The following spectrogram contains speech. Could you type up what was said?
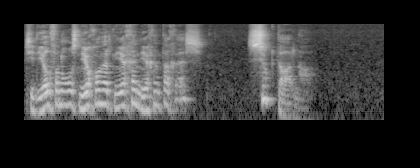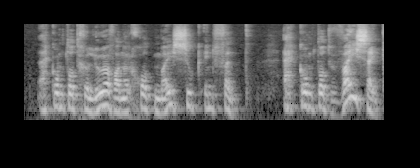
As jy deel van ons 999 is, soek daarna. Ek kom tot geloof wanneer God my soek en vind. Ek kom tot wysheid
